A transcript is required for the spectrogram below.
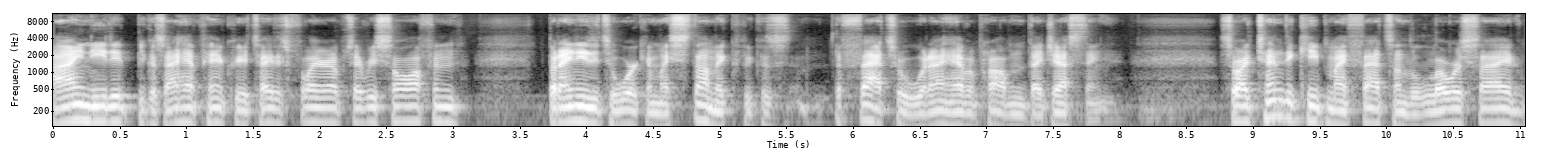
I need it because I have pancreatitis flare ups every so often, but I need it to work in my stomach because the fats are what I have a problem digesting. So I tend to keep my fats on the lower side,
